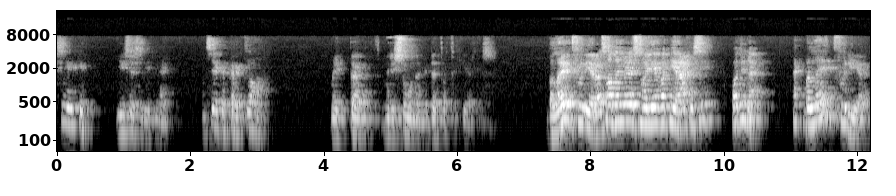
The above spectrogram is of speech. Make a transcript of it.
sê ek het Jesus lief net. Dan sê ek ek kry klaar met met die sonde en met dit wat verkeerd is. Bely dit voor die Here. As daar dinge is in my lewe wat nie reg is nie, wat doen ek? Ek bely dit voor die Here.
